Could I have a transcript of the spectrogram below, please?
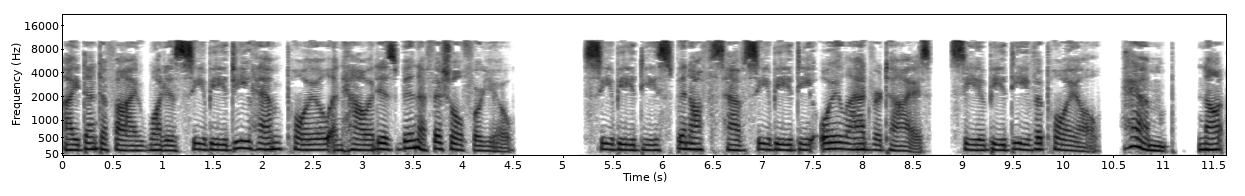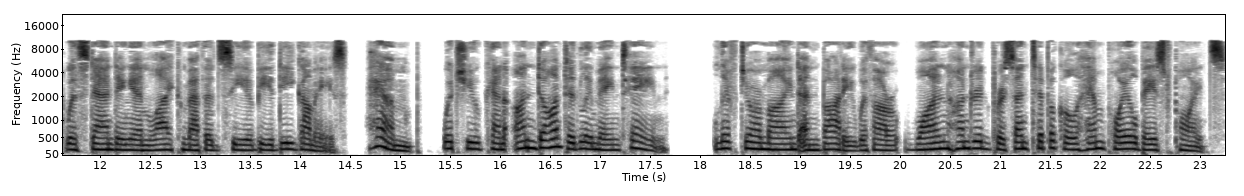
Identify what is CBD hemp oil and how it is beneficial for you. CBD spin-offs have CBD oil advertise, CBD vape oil, hemp, notwithstanding in like method CBD gummies, hemp, which you can undauntedly maintain. Lift your mind and body with our 100% typical hemp oil based points.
